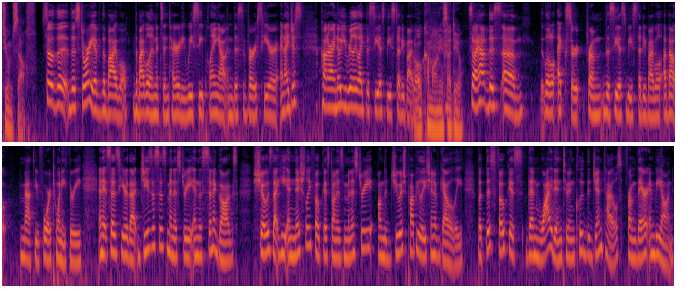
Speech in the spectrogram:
to Himself. So the the story of the Bible, the Bible in its entirety, we see playing out in this verse here. And I just, Connor, I know you really like the CSB Study Bible. Oh, come on, yes, I do. So I have this um, little excerpt from the CSB Study Bible about Matthew 4:23 and it says here that Jesus's ministry in the synagogues shows that he initially focused on his ministry on the Jewish population of Galilee but this focus then widened to include the Gentiles from there and beyond.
